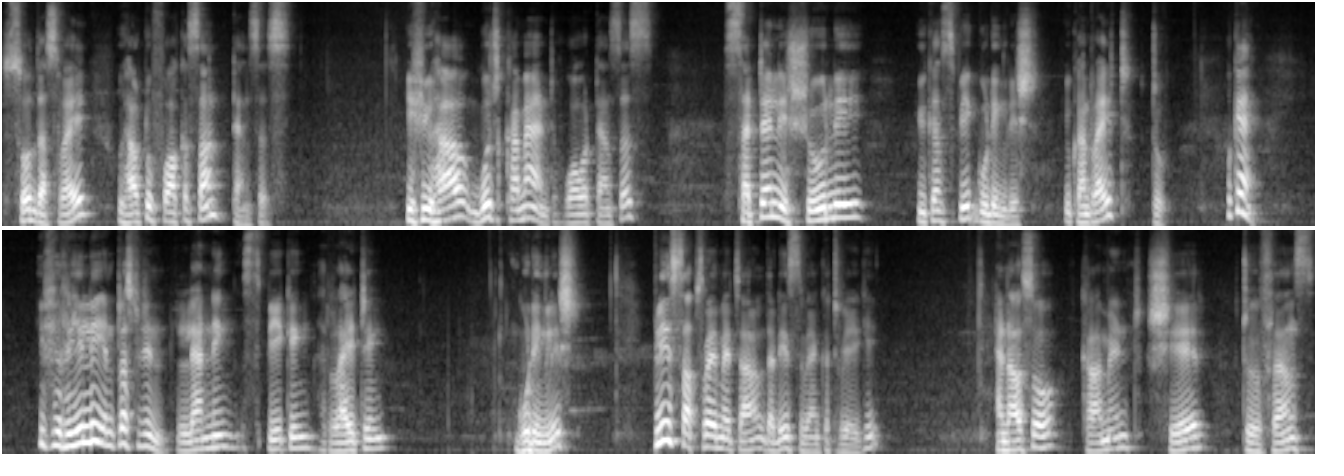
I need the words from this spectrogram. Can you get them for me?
So that's why we have to focus on tenses. If you have good command over tenses, certainly, surely you can speak good English. You can write too. Okay. If you're really interested in learning, speaking, writing good English, please subscribe my channel that is Venkat Vegi and also comment, share to your friends,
